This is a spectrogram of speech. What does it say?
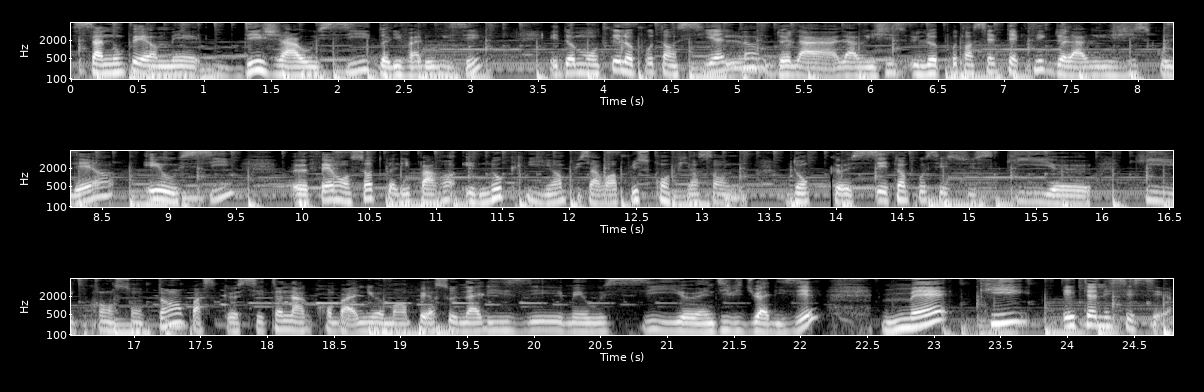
ça nous permet déjà aussi de les valoriser et de montrer le potentiel de la, le potentiel technique de la régie scolaire et aussi euh, faire en sorte que les parents et nos clients puissent avoir plus confiance en nous. Donc euh, c'est un processus qui euh, qui prend son temps parce que c'est un accompagnement personnalisé mais aussi individualisé, mais qui était nécessaire.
